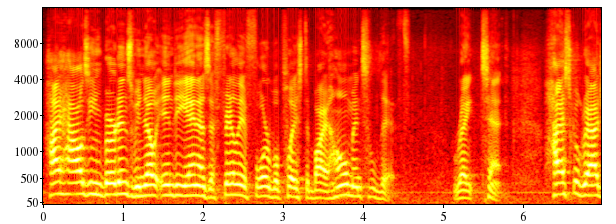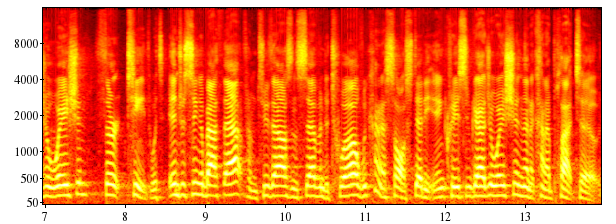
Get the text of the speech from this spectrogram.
High housing burdens, we know Indiana is a fairly affordable place to buy a home and to live, ranked 10th. High school graduation, 13th. What's interesting about that, from 2007 to 12, we kind of saw a steady increase in graduation, then it kind of plateaued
